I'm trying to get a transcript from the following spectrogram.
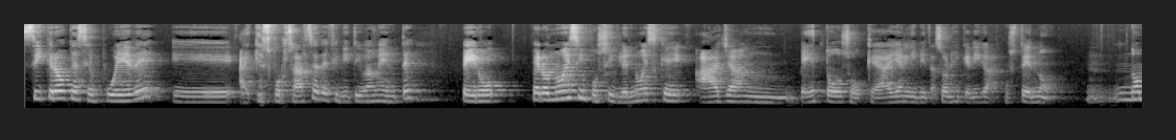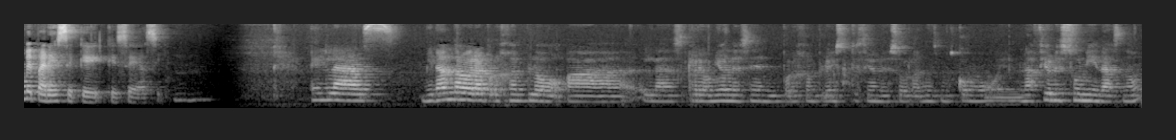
sí creo que se puede, eh, hay que esforzarse definitivamente, pero, pero no es imposible, no es que hayan vetos o que hayan limitaciones y que diga, usted no, no me parece que, que sea así. En las, mirando ahora, por ejemplo, a las reuniones en, por ejemplo, instituciones organismos como en Naciones Unidas, ¿no?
